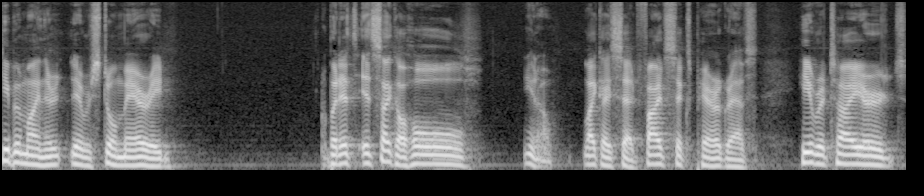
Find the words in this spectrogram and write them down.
Keep in mind they were still married, but it's it's like a whole, you know, like I said, five six paragraphs. He retired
